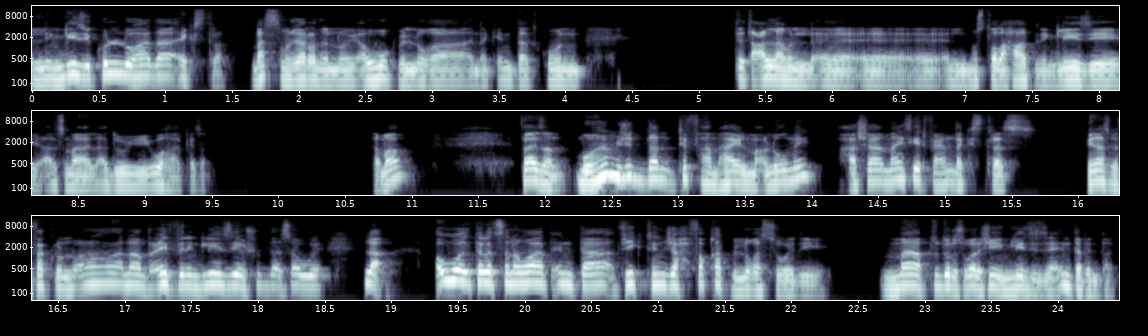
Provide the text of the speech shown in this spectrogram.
الإنجليزي كله هذا اكسترا بس مجرد إنه يقووك باللغة إنك أنت تكون تتعلم المصطلحات الإنجليزي أسماء الأدوية وهكذا. تمام؟ فاذا مهم جدا تفهم هاي المعلومة عشان ما يصير في عندك ستريس في ناس بفكروا إنه آه أنا ضعيف في الإنجليزي وشو بدي أسوي؟ لا أول ثلاث سنوات أنت فيك تنجح فقط باللغة السويدية. ما بتدرس ولا شيء إنجليزي إذا أنت بدك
